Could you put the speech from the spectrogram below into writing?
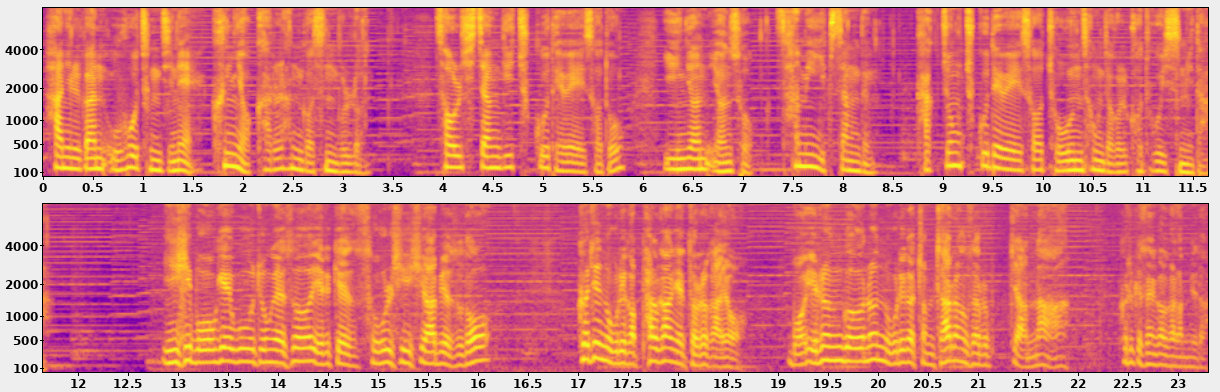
한일 간 우호 증진에 큰 역할을 한 것은 물론 서울시장기 축구 대회에서도 2년 연속 3위 입상 등 각종 축구 대회에서 좋은 성적을 거두고 있습니다. 25개국 중에서 이렇게 서울시 시합에서도 거진 우리가 8강에 들어가요. 뭐 이런 거는 우리가 좀 자랑스럽지 않나 그렇게 생각을 합니다.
